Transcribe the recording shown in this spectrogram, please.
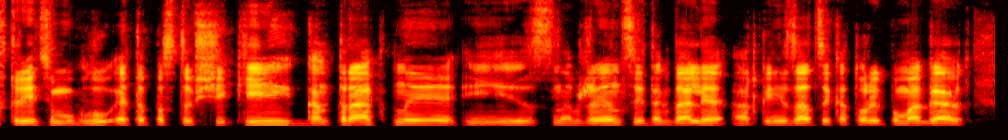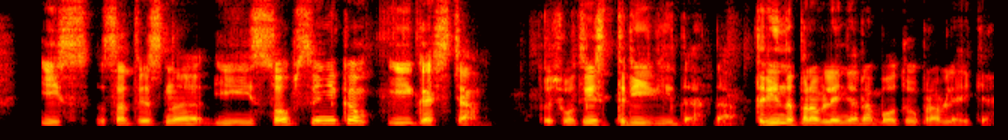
В третьем углу это поставщики, контрактные и снабженцы и так далее, организации, которые помогают и, соответственно, и собственникам, и гостям. То есть вот есть три вида, да, три направления работы управляйки.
